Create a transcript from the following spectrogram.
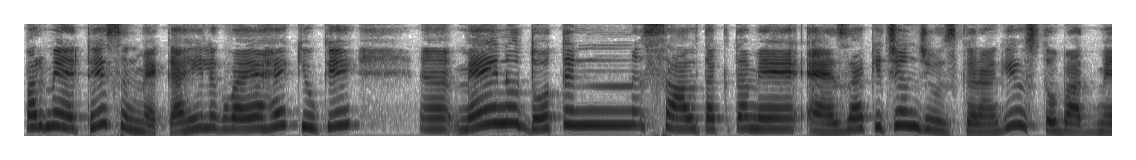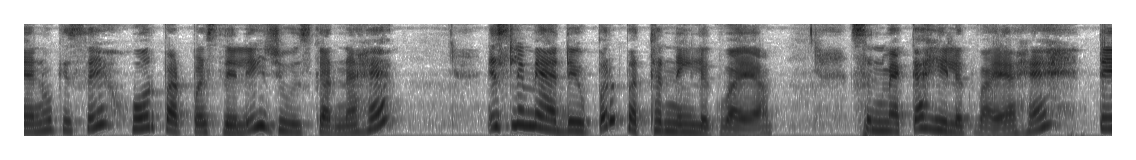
ਪਰ ਮੈਂ ਇੱਥੇ ਸਨਮੈਕਾ ਹੀ ਲਗਵਾਇਆ ਹੈ, ਕਿਉਂਕਿ ਮੈਂ ਇਹਨੂੰ 2-3 ਸਾਲ ਤੱਕ ਤਾਂ ਮੈਂ ਐਜ਼ ਆ ਕਿਚਨ ਯੂਜ਼ ਕਰਾਂਗੀ। ਉਸ ਤੋਂ ਬਾਅਦ ਮੈਂ ਇਹਨੂੰ ਕਿਸੇ ਹੋਰ ਪਰਪਸ ਦੇ ਲਈ ਯੂਜ਼ ਕਰਨਾ ਹੈ। ਇਸ ਲਈ ਮੈਂ ਇਹਦੇ ਉੱਪਰ ਪੱਥਰ ਨਹੀਂ ਲਗਵਾਇਆ। ਸਨਮੈਕਾ ਹੀ ਲਗਵਾਇਆ ਹੈ। ਤੇ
